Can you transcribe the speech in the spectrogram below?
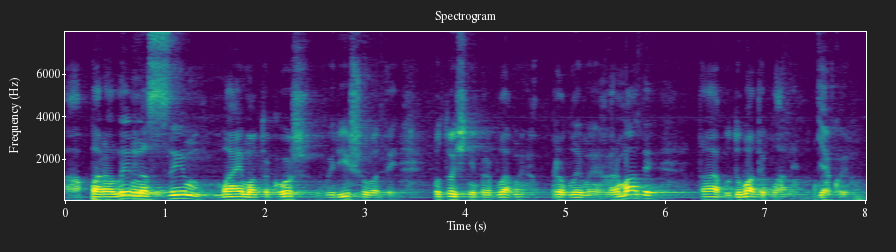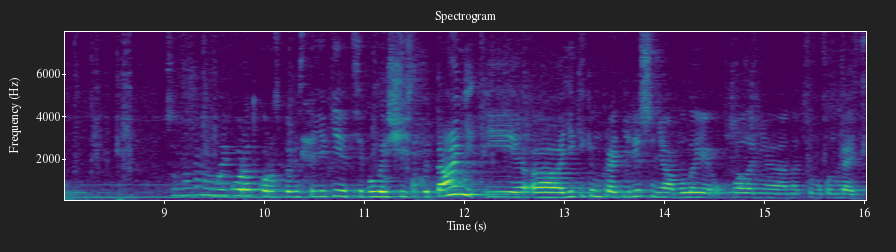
А паралельно з цим маємо також вирішувати поточні проблеми, проблеми громади та будувати плани. Дякую. Чи можемо ви коротко розповісти, які ці були шість питань і е, які конкретні рішення були ухвалені на цьому конгресі?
